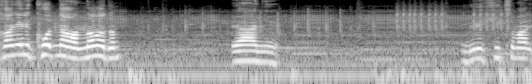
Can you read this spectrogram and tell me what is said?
Haneli kod ne anlamadım. Yani büyük ihtimal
